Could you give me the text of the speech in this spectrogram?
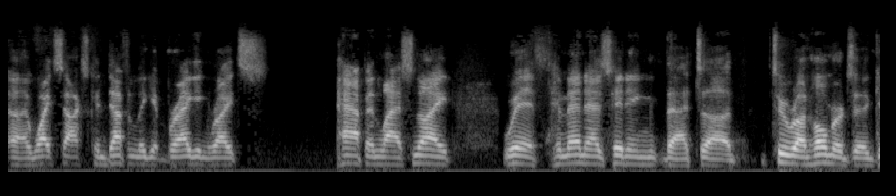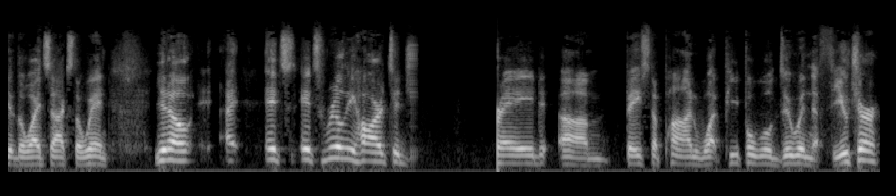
Uh, White Sox can definitely get bragging rights. Happened last night with Jimenez hitting that uh, two run homer to give the White Sox the win. You know, it's it's really hard to trade um, based upon what people will do in the future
